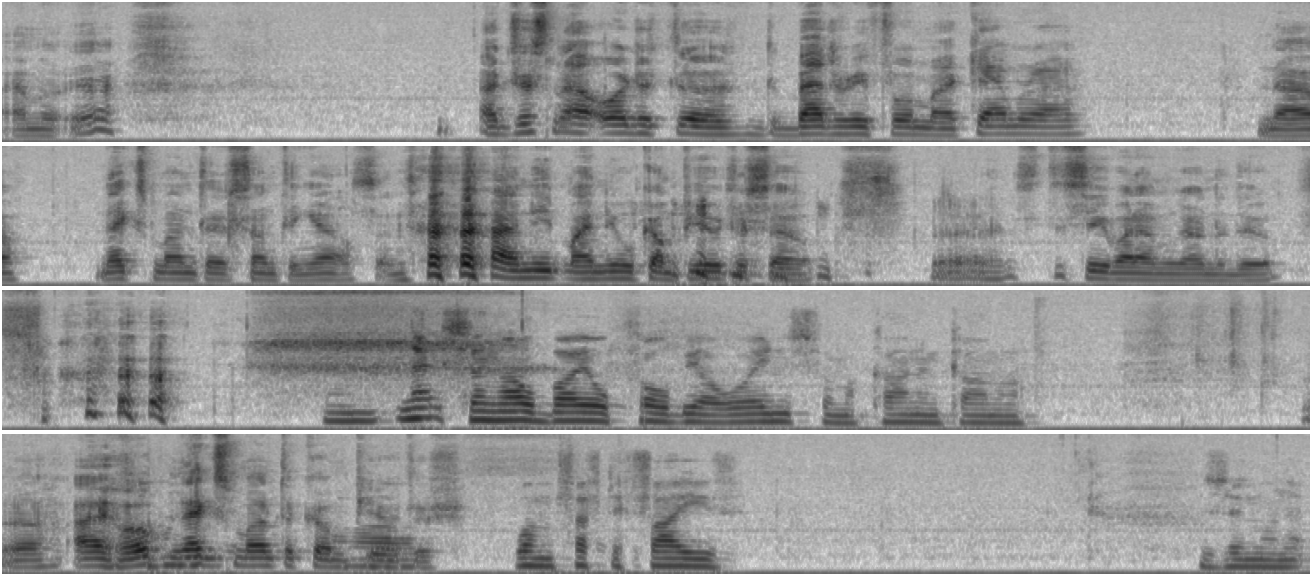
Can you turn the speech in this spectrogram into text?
I'm a, yeah. I just now ordered the the battery for my camera. Now next month there's something else, and I need my new computer so uh, to see what I'm going to do. Um, next thing I'll buy will probably a lens for my Canon camera. Uh, I hope next month a computer. 155 zoom on it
